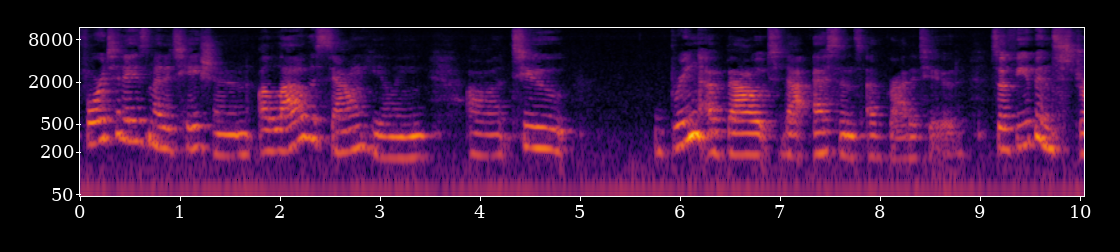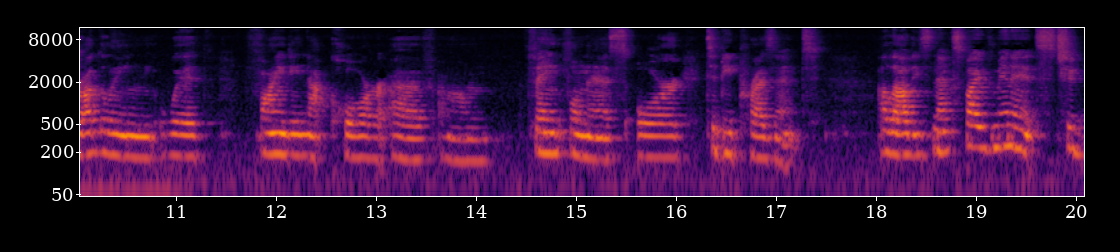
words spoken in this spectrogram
for today's meditation, allow the sound healing uh, to bring about that essence of gratitude. So, if you've been struggling with finding that core of um, thankfulness or to be present. Allow these next five minutes to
